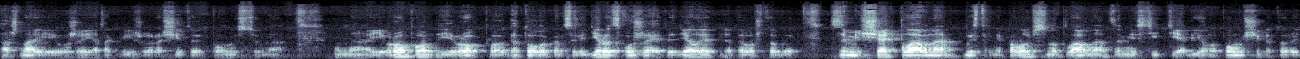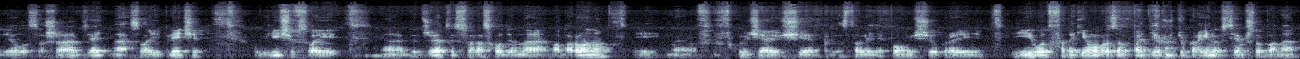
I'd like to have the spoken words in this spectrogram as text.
должна и уже, я так вижу, рассчитывает полностью на, на Европу. Европа готова консолидироваться, уже это делает для того, чтобы замещать плавно, быстро не получится, но плавно заместить те объемы помощи, которые делала США, взять на свои плечи увеличив свои э, бюджеты, свои расходы на оборону, и, э, включающие предоставление помощи Украине. И вот таким образом поддерживать Украину с тем, чтобы она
